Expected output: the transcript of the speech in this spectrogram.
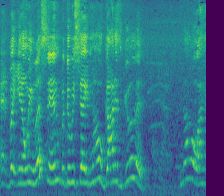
And, but you know, we listen, but do we say, no, God is good? No, I,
